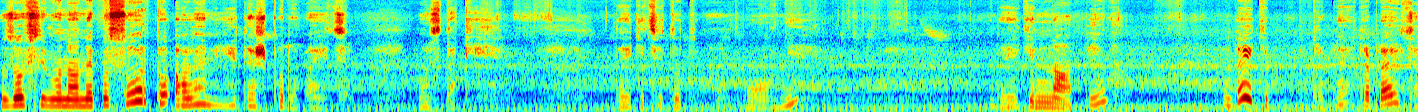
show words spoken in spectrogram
зовсім вона не по сорту, але мені теж подобається. Ось такий. Деякі цвітуть повні, деякі напів, деякі трапляють, трапляються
